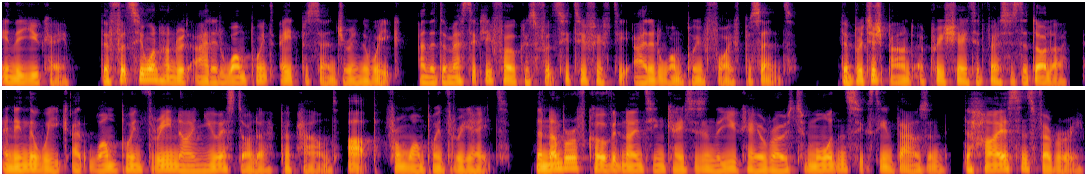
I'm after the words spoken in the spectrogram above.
in the UK, the FTSE 100 added 1.8% during the week, and the domestically focused FTSE 250 added 1.5%. The British pound appreciated versus the dollar, ending the week at 1.39 US dollar per pound, up from 1.38. The number of COVID 19 cases in the UK rose to more than 16,000, the highest since February,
